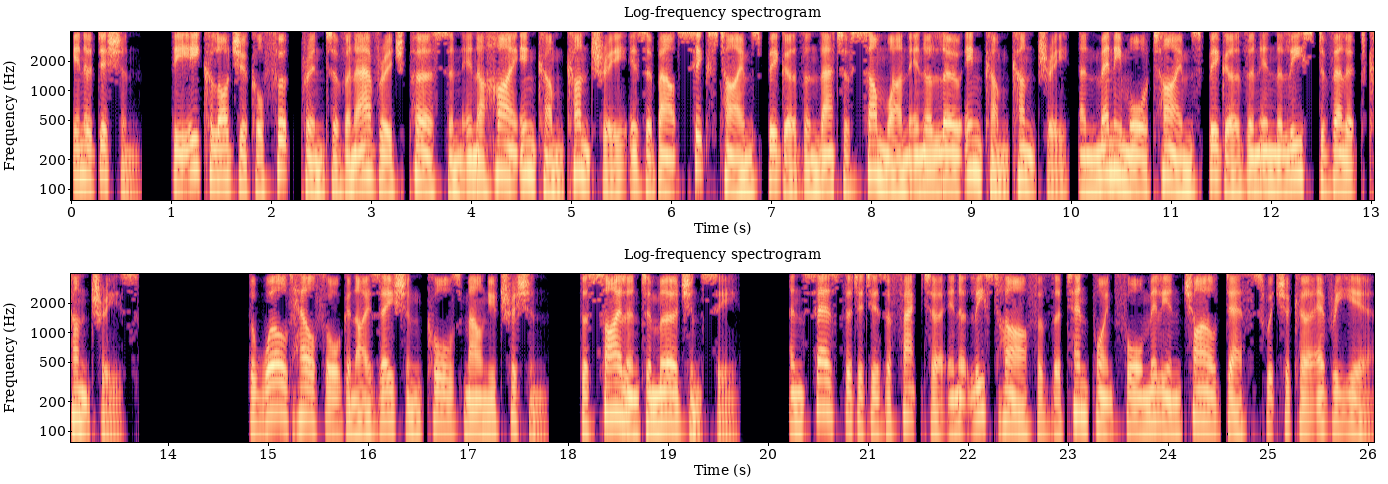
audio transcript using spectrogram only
In addition, the ecological footprint of an average person in a high-income country is about six times bigger than that of someone in a low-income country, and many more times bigger than in the least developed countries. The World Health Organization calls malnutrition, "...the silent emergency", and says that it is a factor in at least half of the 10.4 million child deaths which occur every year.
